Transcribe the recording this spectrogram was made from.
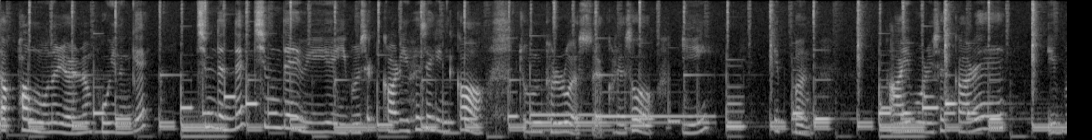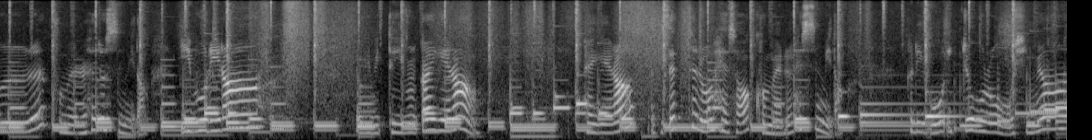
딱 방 문을 열면 보이는 게 침대인데 침대 위에 이불 색깔이 회색이니까 좀 별로였어요. 그래서 이 예쁜 아이보리 색깔의 이불을 구매를 해줬습니다. 이불이랑 여기 밑에 이불 깔개랑 베개랑 이렇게 세트로 해서 구매를 했습니다. 그리고 이쪽으로 오시면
